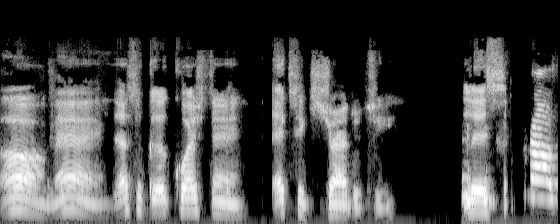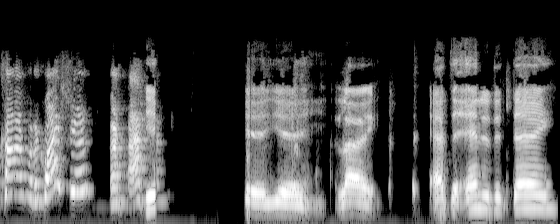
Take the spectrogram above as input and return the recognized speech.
Oh man, that's a good question. Exit strategy. Listen, I was coming for the question. yeah, yeah, yeah. Like at the end of the day,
